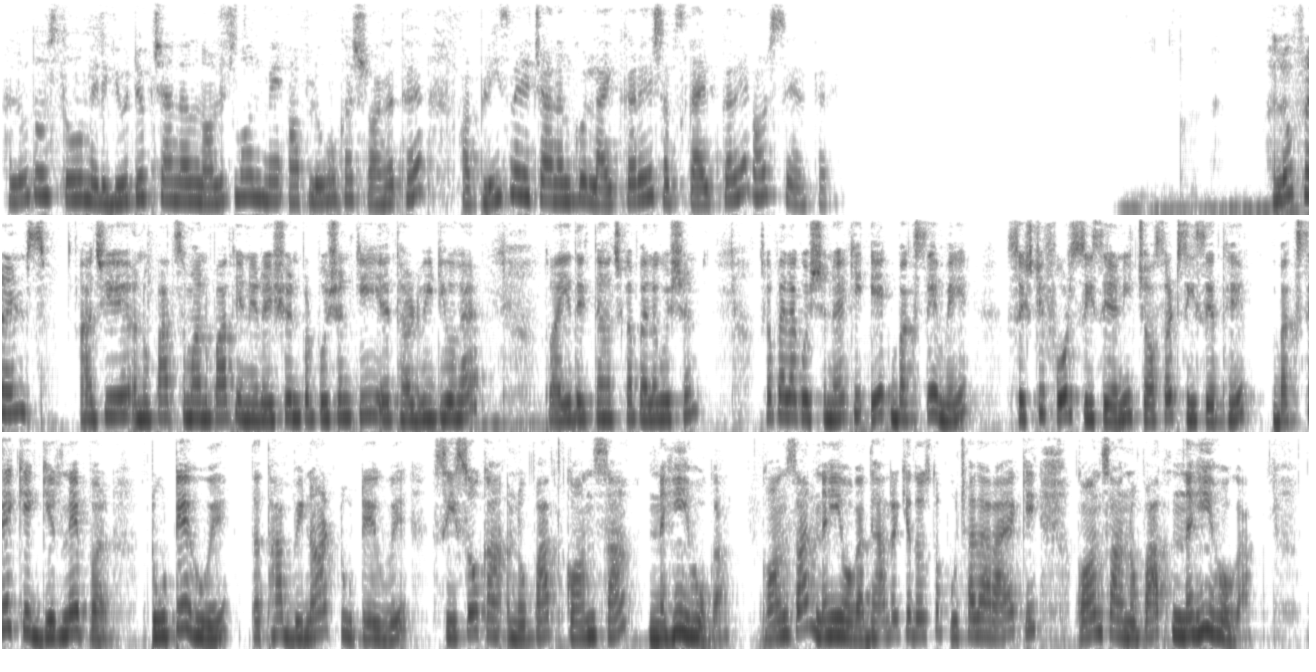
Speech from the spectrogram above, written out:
Hello दोस्तों, मेरे YouTube channel knowledge mall में आप लोगों का स्वागत है। और प्लीज़ मेरे चैनल को लाइक करें सब्सक्राइब करें और शेयर करें। हेलो फ्रेंड्स आज ये अनुपात, समानुपात यानी रेशियो एंड प्रपोर्शन की ये थर्ड वीडियो है। तो आइए देखते हैं आज का पहला क्वेश्चन आज का पहला क्वेश्चन है कि एक बक्से में 64 शीशे यानी चौसठ शीशे थे। बक्से के गिरने पर टूटे हुए तथा बिना टूटे हुए शीशों का अनुपात कौन सा नहीं होगा? कौन सा नहीं होगा? ध्यान रखिए दोस्तों, पूछा जा रहा है कि कौन सा अनुपात नहीं होगा?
